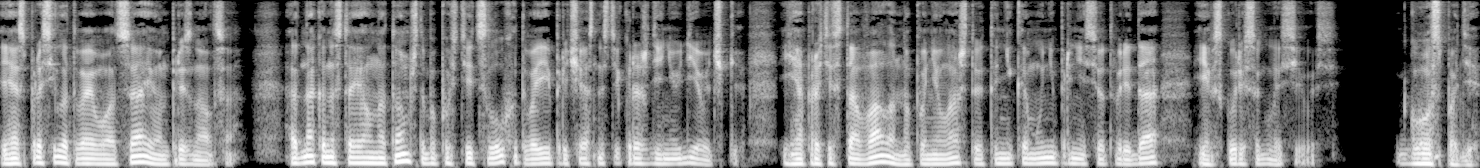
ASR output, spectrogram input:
Я спросила твоего отца, и он признался. Однако настоял на том, чтобы пустить слух о твоей причастности к рождению девочки. Я протестовала, но поняла, что это никому не принесет вреда, и вскоре согласилась. «Господи!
